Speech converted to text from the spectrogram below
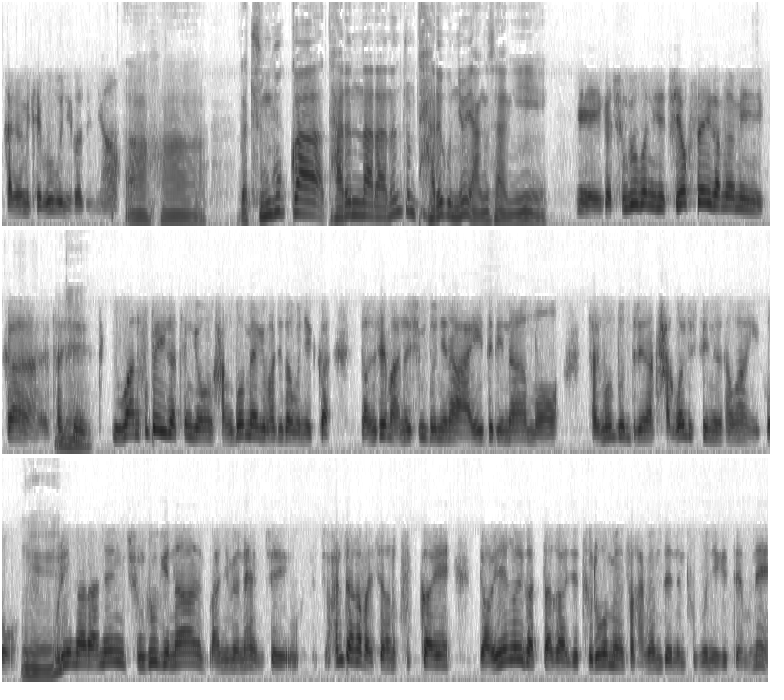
감염이 대부분이거든요. 아하. 그러니까 중국과 다른 나라는 좀 다르군요, 양상이. 예, 그러니까 중국은 이제 지역사회 감염이니까 사실 네. 우한 후베이 같은 경우는 강범위하게 퍼지다 보니까 연세 많으신 분이나 아이들이나 뭐 젊은 분들이나 다 걸릴 수 있는 상황이고 예. 우리나라는 중국이나 아니면 이제 환자가 발생하는 국가에 여행을 갔다가 이제 들어오면서 감염되는 부분이기 때문에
